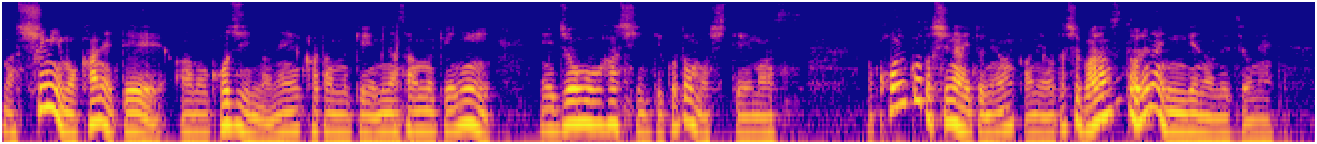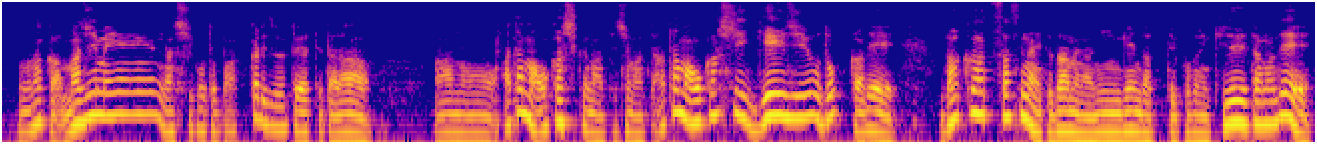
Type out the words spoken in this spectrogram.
趣味も兼ねて、あの、個人のね、方向け、皆さん向けに、え、情報発信ということもしています。こういうことしないとね、なんかね、私バランス取れない人間なんですよね。もうなんか真面目な仕事ばっかりずっとやってたら、あの頭おかしくなってしまって頭おかしいゲージをどっかで爆発させないとダメな人間だっていうことに気づいたので、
